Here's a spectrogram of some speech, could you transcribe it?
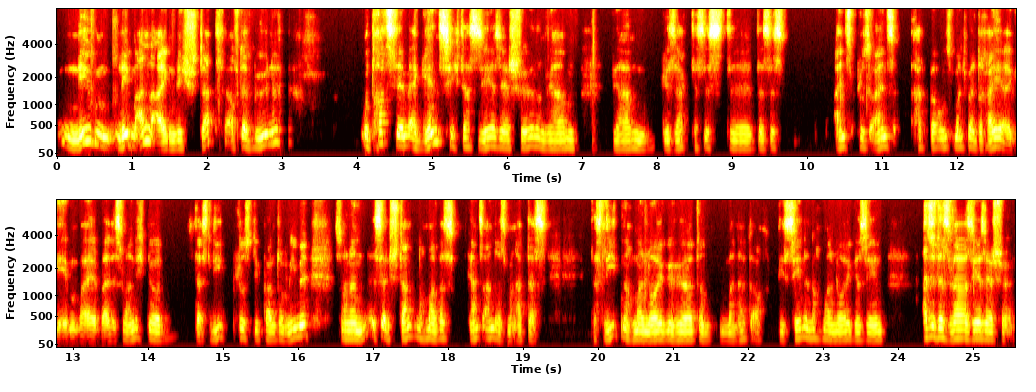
neben, nebenan eigentlich statt auf der Bühne. Und trotzdem ergänzt sich das sehr, sehr schön. Und wir haben, wir haben gesagt, das ist, äh, das ist 1 plus 1 hat bei uns manchmal drei ergeben, weil, weil es war nicht nur das Lied plus die Pantomime, sondern es entstand nochmal was ganz anderes. Man hat das, das Lied nochmal neu gehört und man hat auch die Szene nochmal neu gesehen. Also das war sehr, sehr schön.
